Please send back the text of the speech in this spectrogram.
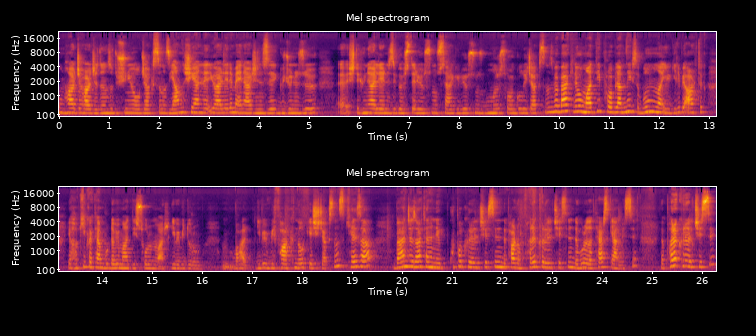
hunharca harcadığınızı düşünüyor olacaksınız. Yanlış yerlere mi enerjinizi, gücünüzü, e, işte hünerlerinizi gösteriyorsunuz, sergiliyorsunuz, bunları sorgulayacaksınız ve belki de o maddi problem neyse bununla ilgili bir artık ya hakikaten burada bir maddi sorun var gibi bir durum var gibi bir farkındalık yaşayacaksınız. Keza bence zaten hani kupa kraliçesinin de pardon para kraliçesinin de burada ters gelmesi ya para kraliçesi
